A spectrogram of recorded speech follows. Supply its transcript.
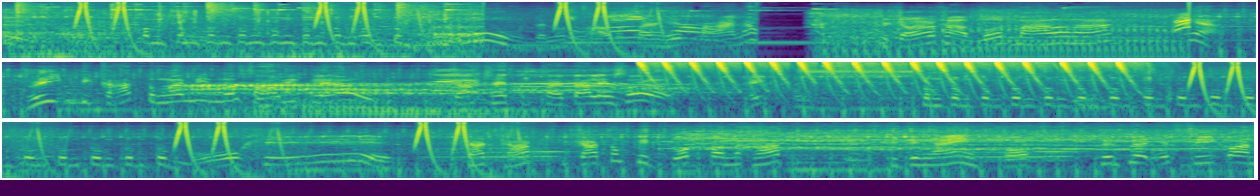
อตุ้มตุ้มตุ้มตุ้มตุ้มตุ้มตุ้มตุ้มตุ้มโอ้โหไดโนเสาร์ทะเลเฮดตายแล้วพี่การ์ดขับรถมาแล้วนะเนี่ยเฮ้ยพี่การ์ดตรงนั้นมีไดโนเสาร์อีกแล้วกัดใช้สายตาเลเซอร์เฮ้ยตุ้มตุ้มตุ้มตุ้มตุ้มตุ้มตุ้มตุ้มตุ้มตุ้มตุ้มตุ้มตุ้มตุ้มตุ้มตุ้มโอเคการ์ดครับการ์ดต้องปิดรถก่อนนะครับปิดยังไงบอกเพื่อนเพื่อนเอฟซีก่อน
